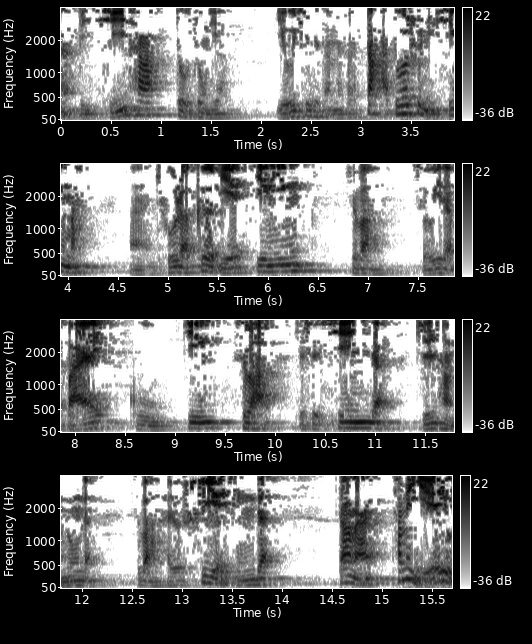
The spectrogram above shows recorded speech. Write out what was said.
的比其他都重要。尤其是咱们说大多数女性嘛，啊，除了个别精英，是吧？所谓的白骨精，是吧？这是新的。职场中的是吧？还有事业型的，当然他们也有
